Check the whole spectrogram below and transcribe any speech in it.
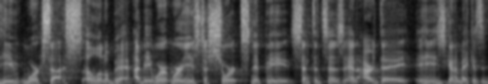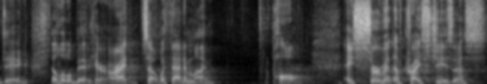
he works us a little bit. I mean, we're, we're used to short, snippy sentences in our day. He's going to make us dig a little bit here, all right? So, with that in mind, Paul, a servant of Christ Jesus,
